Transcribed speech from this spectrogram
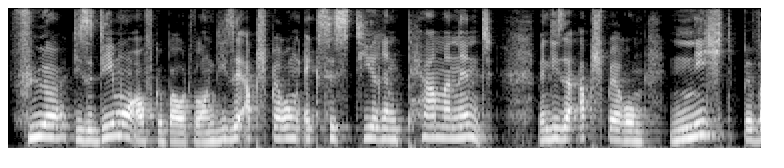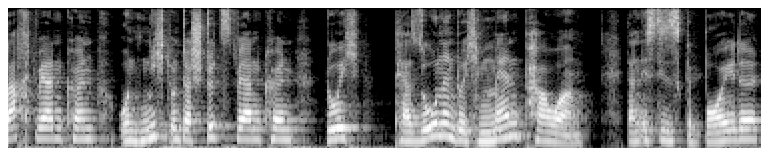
für diese Demo aufgebaut worden. Diese Absperrungen existieren permanent. Wenn diese Absperrungen nicht bewacht werden können und nicht unterstützt werden können durch Personen, durch Manpower, dann ist dieses Gebäude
